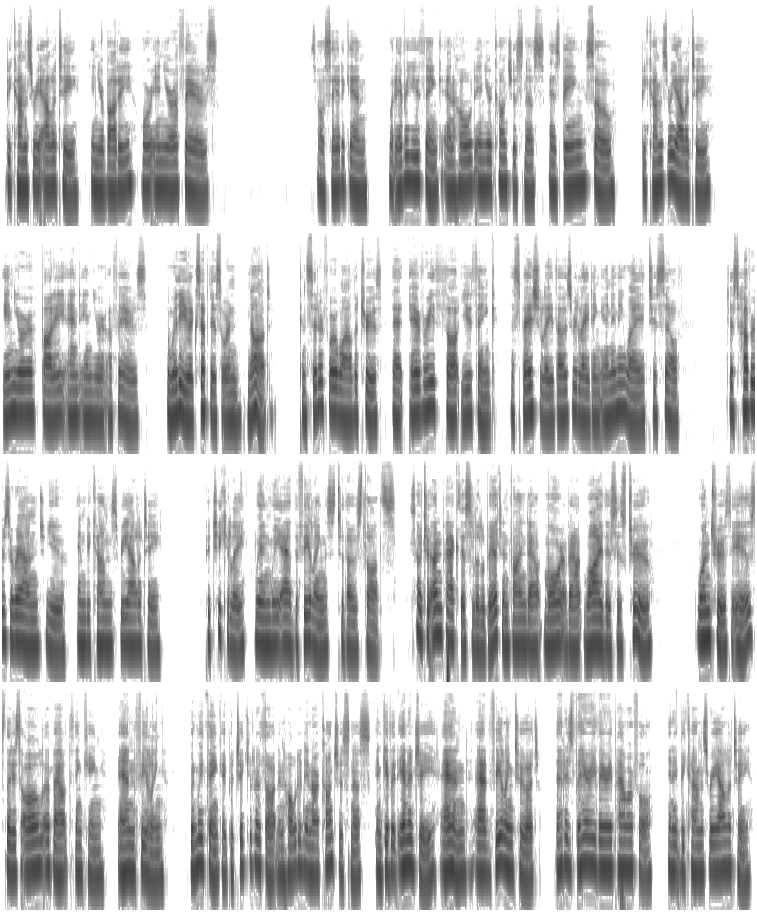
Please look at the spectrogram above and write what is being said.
becomes reality in your body or in your affairs. So I'll say it again. Whatever you think and hold in your consciousness as being so becomes reality in your body and in your affairs. And whether you accept this or not, consider for a while the truth that every thought you think, especially those relating in any way to self, just hovers around you and becomes reality, particularly when we add the feelings to those thoughts. So, to unpack this a little bit and find out more about why this is true, one truth is that it's all about thinking and feeling. When we think a particular thought and hold it in our consciousness and give it energy and add feeling to it, that is very, very powerful and it becomes reality.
